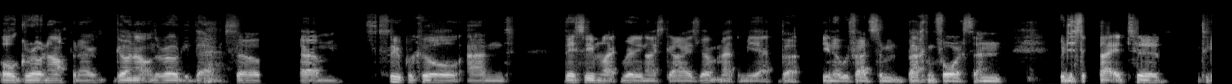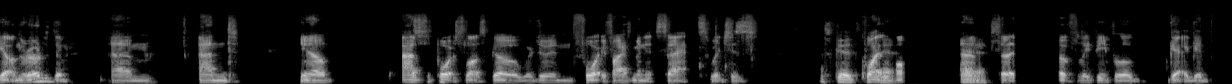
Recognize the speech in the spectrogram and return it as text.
all grown up and are going out on the road with them. So um, super cool, and they seem like really nice guys. We haven't met them yet, but you know we've had some back and forth, and we're just excited to to get on the road with them. Um, and you know as support slots go, we're doing 45 minute sets, which is that's good. Quite yeah. a lot. Um, yeah. So hopefully people get a good,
